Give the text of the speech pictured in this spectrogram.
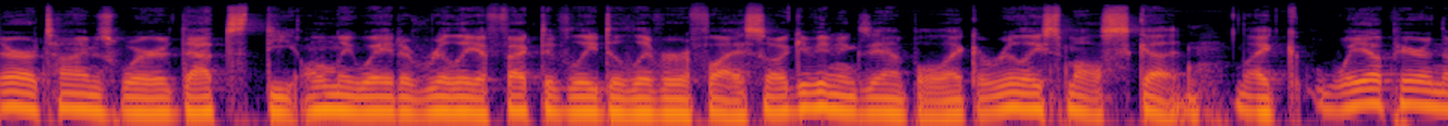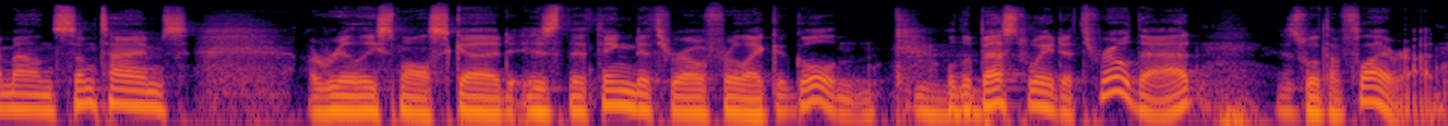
there are times where that's the only way to really effectively deliver a fly. So I'll give you an example, like a really small scud, like way up here in the mountains. Sometimes a really small scud is the thing to throw for like a golden. Mm-hmm. Well, the best way to throw that is with a fly rod.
